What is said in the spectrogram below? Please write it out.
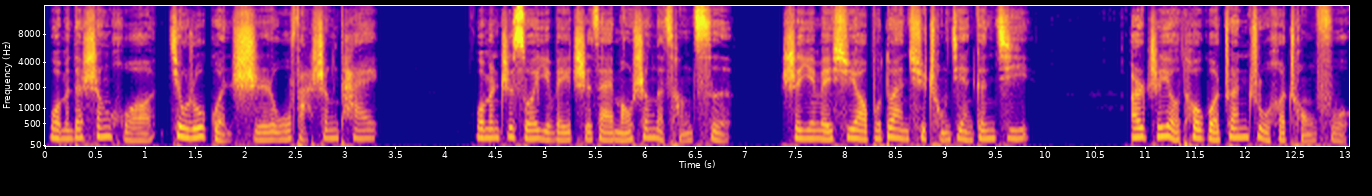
我们的生活就如滚石，无法生胎。我们之所以维持在谋生的层次，是因为需要不断去重建根基，而只有透过专注和重复，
